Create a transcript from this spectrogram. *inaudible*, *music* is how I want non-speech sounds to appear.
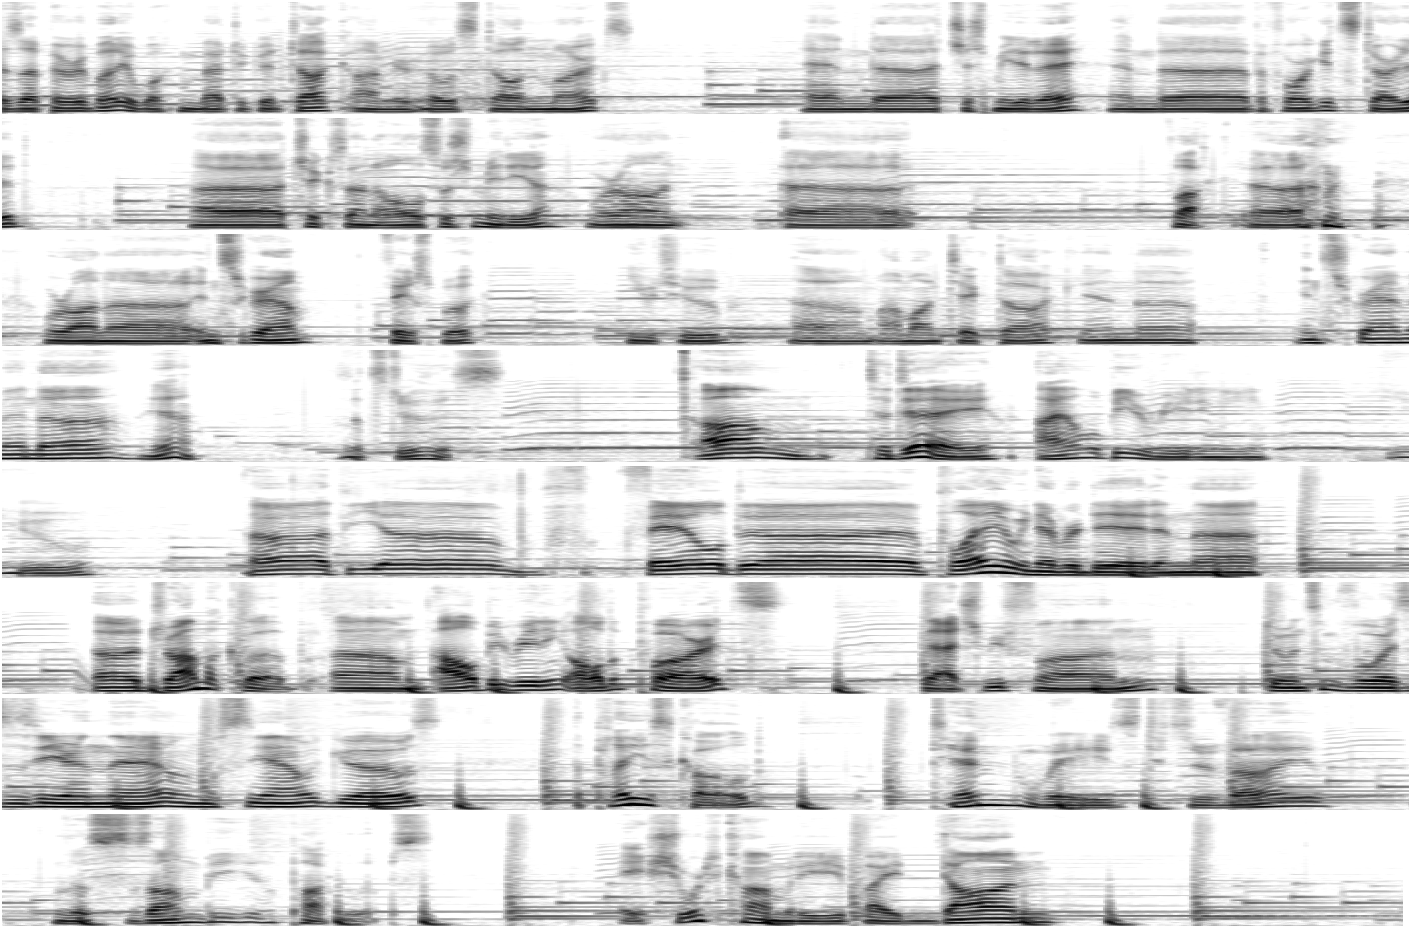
is up, everybody? Welcome back to Good Talk. I'm your host, Dalton Marks. And uh, it's just me today. And uh, before I get started, uh, check us on all social media. We're on, uh, fuck, uh, *laughs* we're on uh, Instagram, Facebook, YouTube. Um, I'm on TikTok and uh, Instagram, and uh, yeah, let's do this. Um, today I'll be reading you uh the uh f- failed uh play we never did in the uh drama club. Um, I'll be reading all the parts. That should be fun. Doing some voices here and there, and we'll see how it goes. The play is called 10 Ways to Survive the Zombie Apocalypse. A short comedy by Don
